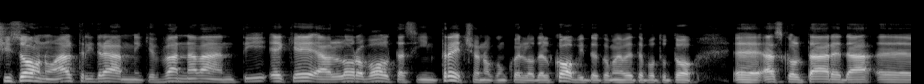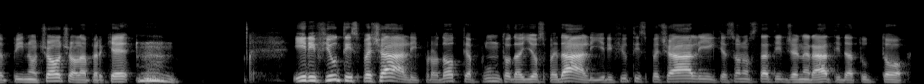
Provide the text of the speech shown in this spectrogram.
ci sono altri drammi che vanno avanti e che a loro volta si intrecciano con quello del Covid, come avete potuto eh, ascoltare da eh, Pino Ciociola, perché i rifiuti speciali prodotti appunto dagli ospedali, i rifiuti speciali che sono stati generati da tutto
